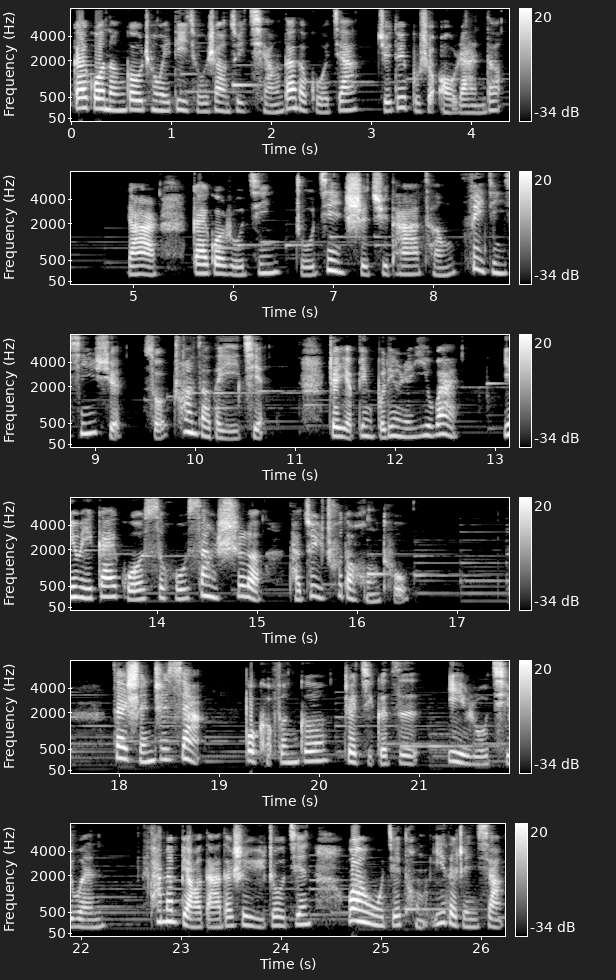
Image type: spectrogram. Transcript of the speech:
该国能够成为地球上最强大的国家，绝对不是偶然的。然而，该国如今逐渐失去他曾费尽心血所创造的一切，这也并不令人意外。因为该国似乎丧失了它最初的宏图，在神之下不可分割这几个字一如其文，它们表达的是宇宙间万物皆统一的真相。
